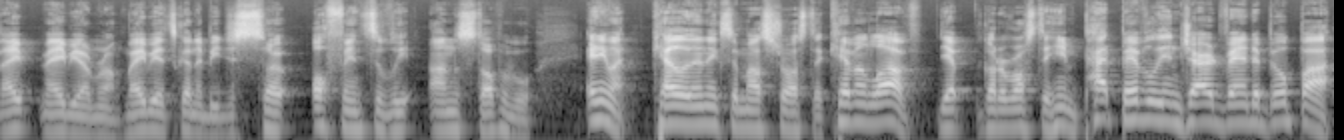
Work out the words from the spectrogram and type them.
Maybe, maybe I'm wrong. Maybe it's going to be just so offensively unstoppable. Anyway, Kelly Olynyk's a must roster. Kevin Love, yep, got to roster him. Pat Beverley and Jarred Vanderbilt Bar.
